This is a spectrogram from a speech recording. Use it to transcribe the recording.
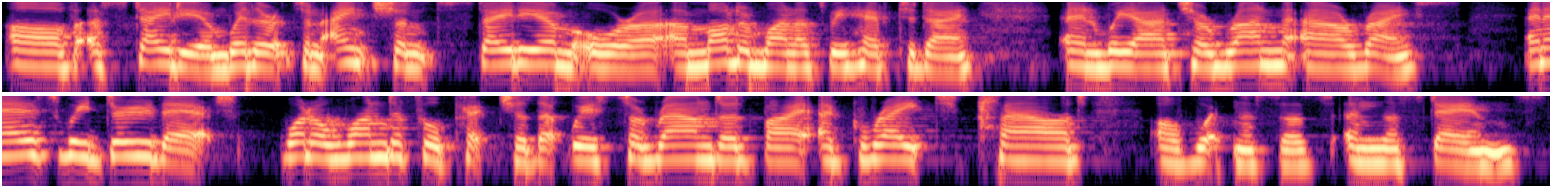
of a stadium, whether it's an ancient stadium or a, a modern one as we have today, and we are to run our race. And as we do that, what a wonderful picture that we're surrounded by a great cloud of witnesses in the stands.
